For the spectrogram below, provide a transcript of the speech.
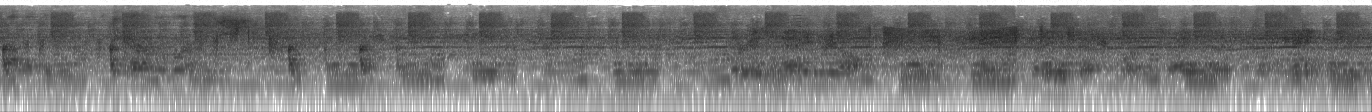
There isn't any real need to change things except for the sake of change.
